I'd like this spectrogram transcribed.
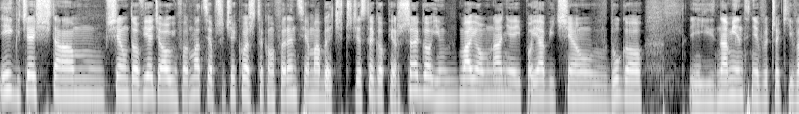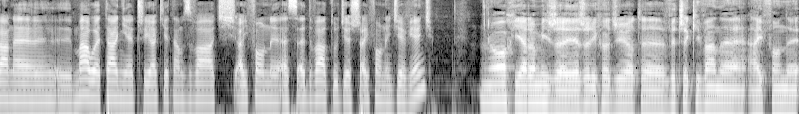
i gdzieś tam się dowiedział, informacja przeciekła, że ta konferencja ma być 31 i mają na niej pojawić się długo i namiętnie wyczekiwane y, małe, tanie, czy jakie tam zwać, iPhony SE2, tudzież iPhony 9. Och, Jaromirze, jeżeli chodzi o te wyczekiwane iPhony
